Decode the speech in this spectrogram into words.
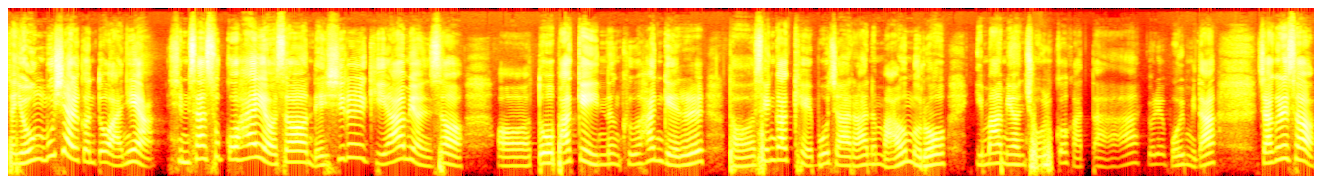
자, 영 무시할 건 또 아니야. 심사숙고하여서 내실을 기하면서 어, 또 밖에 있는 그 한계를 더 생각해 보자라는 마음으로 임하면 좋을 것 같다. 요래 보입니다. 자, 그래서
